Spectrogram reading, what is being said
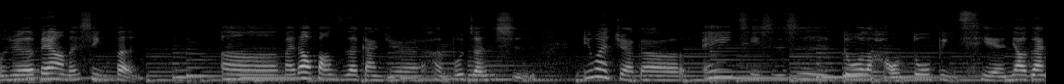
我觉得非常的兴奋。呃，买到房子的感觉很不真实。因为觉得，哎，其实是多了好多笔钱，要在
